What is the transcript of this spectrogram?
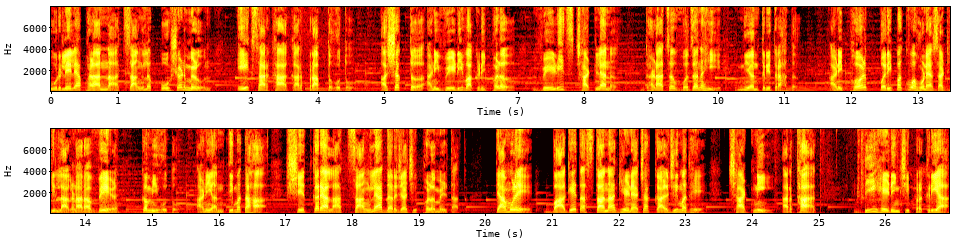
उरलेल्या फळांना चांगलं पोषण मिळून एकसारखा आकार प्राप्त होतो. अशक्त आणि वेडीवाकडी फळं वेळीच छाटल्यानं घडाचं वजनही नियंत्रित राहतं. आणि फळ परिपक्व होण्यासाठी लागणारा वेळ कमी होतो आणि अंतिमत शेतकऱ्याला चांगल्या दर्जाची फळं मिळतात. त्यामुळे बागेत असताना घेण्याच्या काळजीमध्ये छाटणी अर्थात डी हेडिंगची प्रक्रिया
